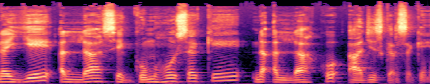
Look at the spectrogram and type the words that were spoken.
نہ یہ اللہ سے گم ہو سکیں نہ اللہ کو عاجز کر سکیں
